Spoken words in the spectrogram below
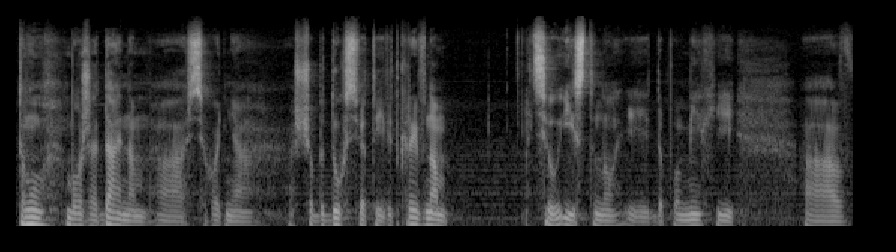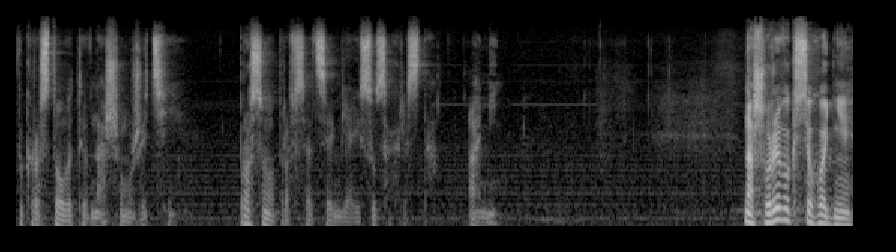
Тому, Боже, дай нам а, сьогодні, щоб Дух Святий відкрив нам цю істину і допоміг а, використовувати в нашому житті. Просимо про все це ім'я Ісуса Христа. Амінь. Наш уривок сьогодні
